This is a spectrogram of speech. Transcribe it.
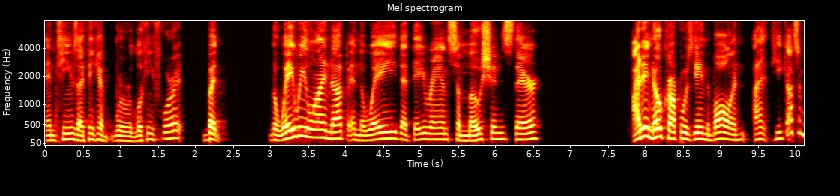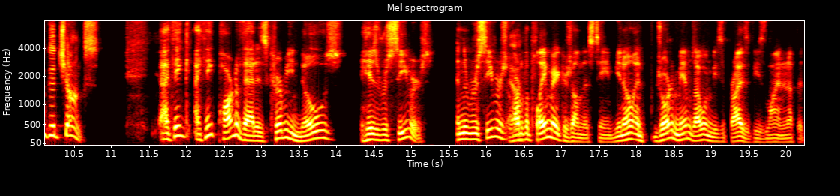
And teams, I think, have were looking for it. But the way we lined up and the way that they ran some motions there, I didn't know Cropper was getting the ball, and I, he got some good chunks. I think I think part of that is Kirby knows his receivers, and the receivers yeah. are the playmakers on this team. You know, and Jordan Mims, I wouldn't be surprised if he's lining up at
